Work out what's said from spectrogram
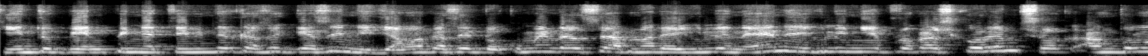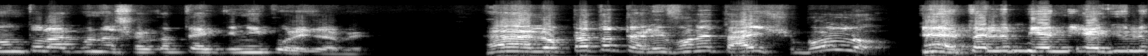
কিন্তু বিএনপি নেতৃবৃন্দের কাছে গেছেনি যে আমার কাছে ডকুমেন্ট আছে আপনারা এইগুলি নেন এইগুলি নিয়ে প্রকাশ করেন আন্দোলন তো লাগবে না সরকার তো একদিনই পড়ে যাবে। হ্যাঁ লোকটা তো টেলিফোনে তাই বলল। হ্যাঁ তাহলে এগুলি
